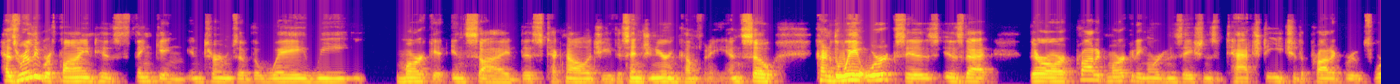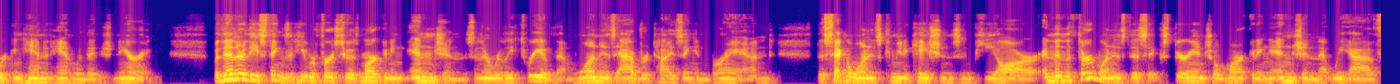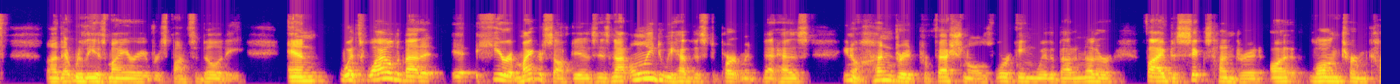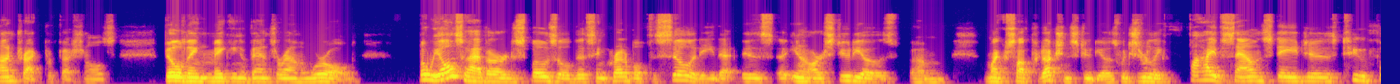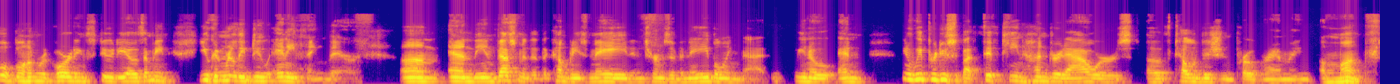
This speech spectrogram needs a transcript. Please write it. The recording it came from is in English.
has really refined his thinking in terms of the way we market inside this technology, this engineering company. And so kind of the way it works is, is that there are product marketing organizations attached to each of the product groups working hand in hand with engineering. But then there are these things that he refers to as marketing engines, and there are really three of them. One is advertising and brand. The second one is communications and PR. And then the third one is this experiential marketing engine that we have uh, that really is my area of responsibility. And what's wild about it, it, here at Microsoft is is not only do we have this department that has you know 100 professionals working with about another 5 to 600 long-term contract professionals building making events around the world. But we also have at our disposal this incredible facility that is uh, you know our studios um, microsoft production studios which is really five sound stages two full-blown recording studios. I mean you can really do anything there. Um, and the investment that the company's made in terms of enabling that, you know, and you know, we produce about 1,500 hours of television programming a month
